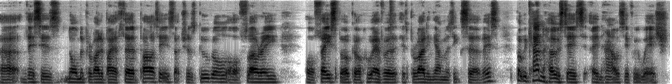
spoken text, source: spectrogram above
Uh, this is normally provided by a third party, such as Google or Flurry, or Facebook or whoever is providing the analytics service, but we can host it in-house if we wish,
